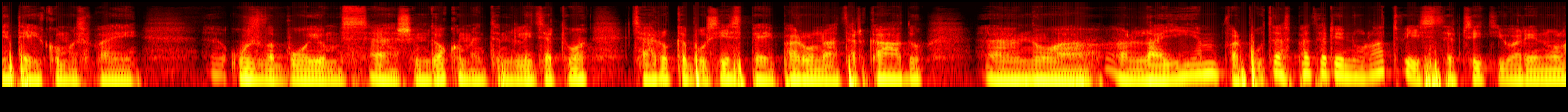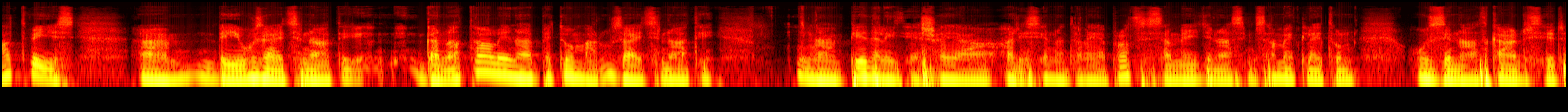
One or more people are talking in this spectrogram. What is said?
ieteikumus vai uzlabojumus šim dokumentam. Līdz ar to ceru, ka būs iespēja parunāt ar kādu no lajiem, varbūt tās pat arī no Latvijas, starp citu, jo arī no Latvijas bija uzaicināti gan attālināti, bet tomēr uzaicināti piedalīties šajā arī sinodālajā procesā. Mēģināsim sameklēt un uzzināt, kādas ir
